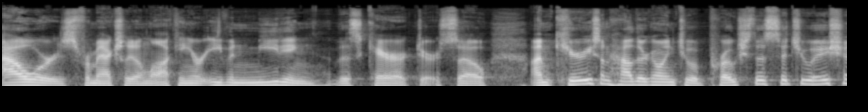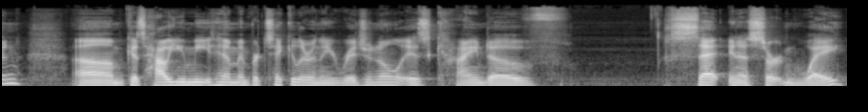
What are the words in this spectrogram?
hours from actually unlocking or even meeting this character. So I'm curious on how they're going to approach this situation because um, how you meet him in particular in the original is kind of set in a certain way.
